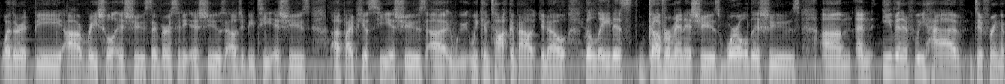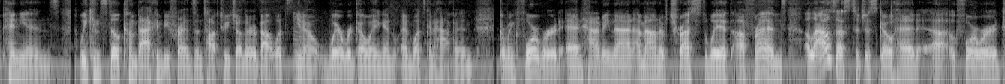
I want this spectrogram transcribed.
whether it be uh, racial issues, diversity issues, LGBT issues, uh, BIPOC issues. Uh, we, we can talk about you know the latest government issues, world issues, um, and even if we have differing opinions, we can still come back and be friends and talk to each other about what's you know where we're going and, and what's going to happen going forward. And having that amount of trust with uh, friends allows us to just go ahead uh, forward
